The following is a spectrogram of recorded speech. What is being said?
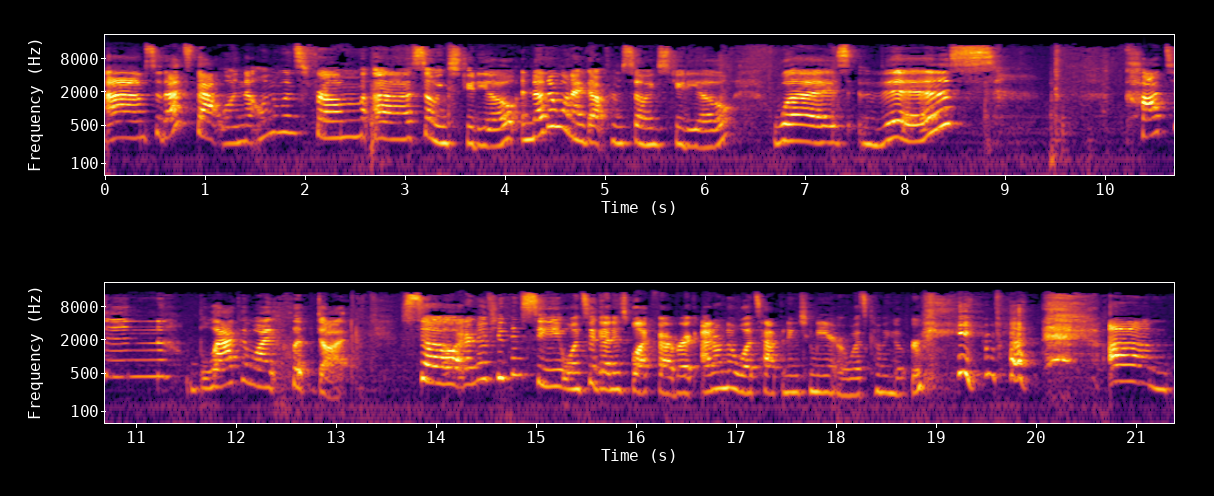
Um, so that's that one. That one was from uh, Sewing Studio. Another one I got from Sewing Studio was this cotton black and white clip dot. So I don't know if you can see, once again, it's black fabric. I don't know what's happening to me or what's coming over me, but um,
